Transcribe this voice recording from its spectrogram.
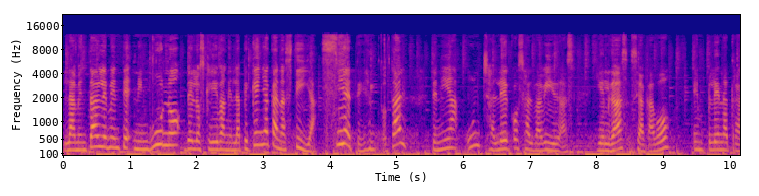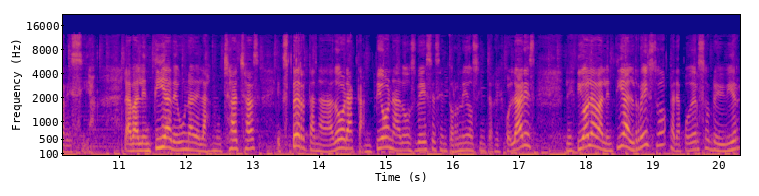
Lamentablemente ninguno de los que iban en la pequeña canastilla, siete en total, tenía un chaleco salvavidas y el gas se acabó en plena travesía. La valentía de una de las muchachas, experta nadadora, campeona dos veces en torneos interescolares, les dio la valentía al resto para poder sobrevivir.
